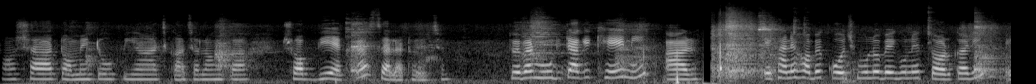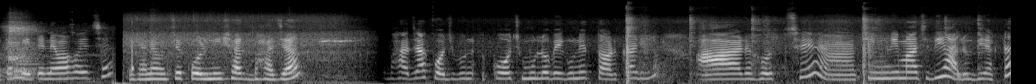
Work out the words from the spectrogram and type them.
শসা, টমেটো, পেঁয়াজ, কাঁচা লঙ্কা সব দিয়ে একটা স্যালাড হয়েছে। তো এবার মুড়িটা আগে খেয়ে নিই আর এখানে হবে কোচমূলো বেগুনের তরকারি, এটা কেটে নেওয়া হয়েছে। এখানে হচ্ছে কলমি শাক ভাজা ভাজা কোচবুন, কোচমূলো বেগুনের তরকারি, আর হচ্ছে চিংড়ি মাছ দিয়ে আলু দিয়ে একটা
